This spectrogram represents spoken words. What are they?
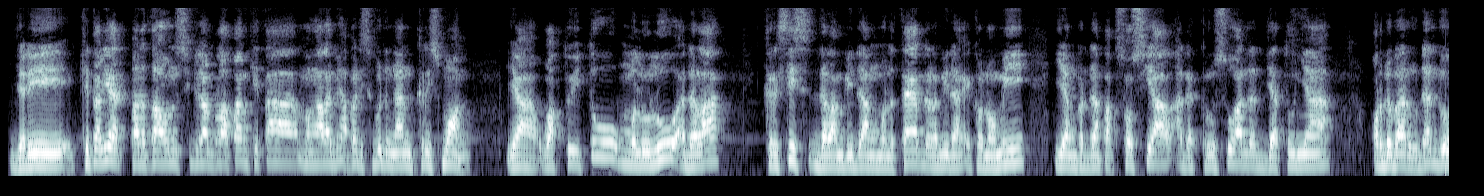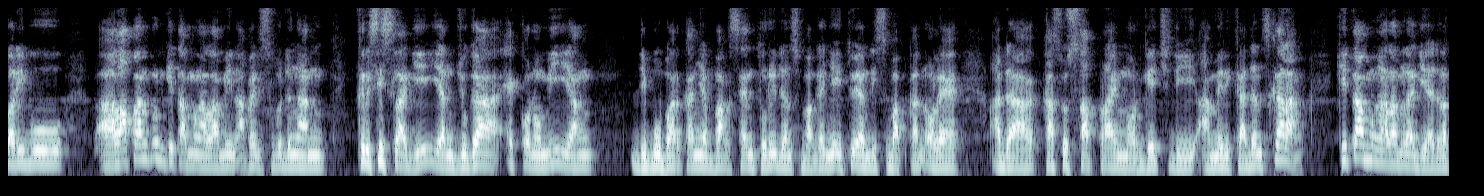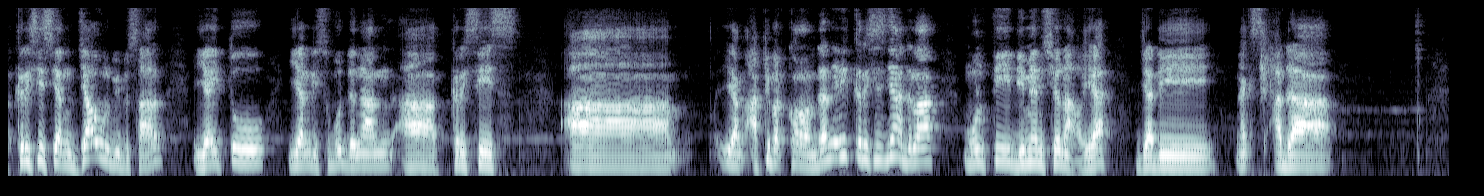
Jadi kita lihat pada tahun 98 kita mengalami apa disebut dengan krismon. Ya, waktu itu melulu adalah krisis dalam bidang moneter, dalam bidang ekonomi yang berdampak sosial, ada kerusuhan dan jatuhnya Orde Baru. Dan 2008 pun kita mengalami apa yang disebut dengan krisis lagi yang juga ekonomi yang dibubarkannya Bank Century dan sebagainya itu yang disebabkan oleh ada kasus subprime mortgage di Amerika. Dan sekarang kita mengalami lagi adalah krisis yang jauh lebih besar yaitu yang disebut dengan uh, krisis uh, yang akibat corona. Dan ini krisisnya adalah multidimensional ya. Jadi next ada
